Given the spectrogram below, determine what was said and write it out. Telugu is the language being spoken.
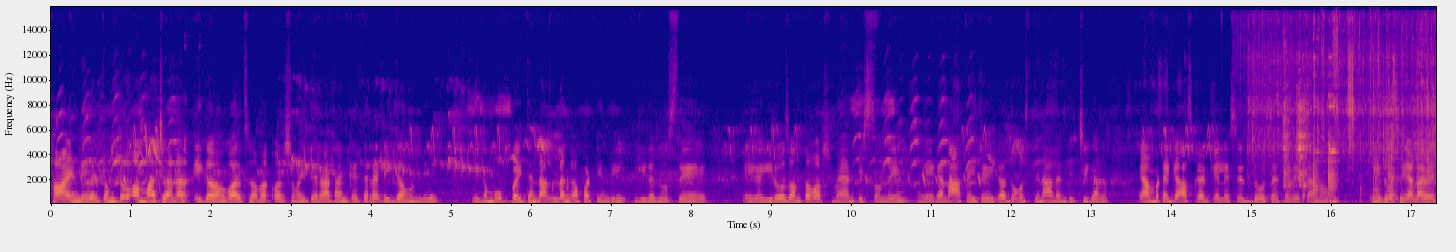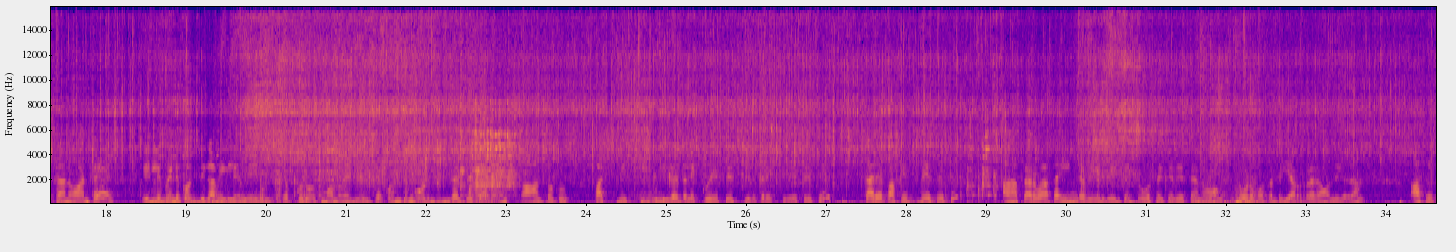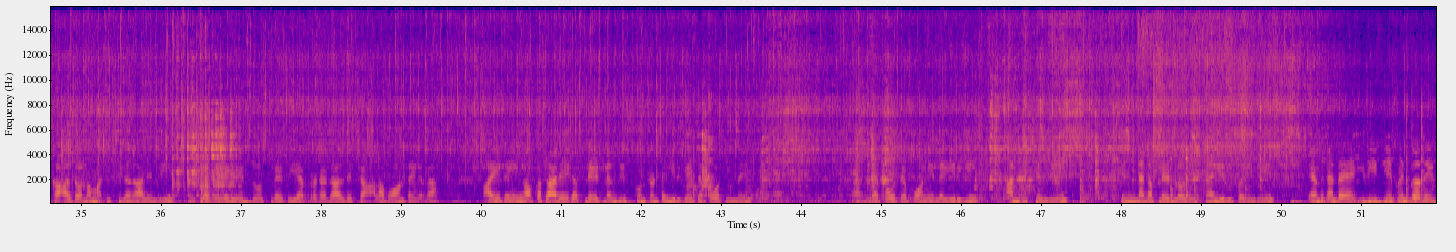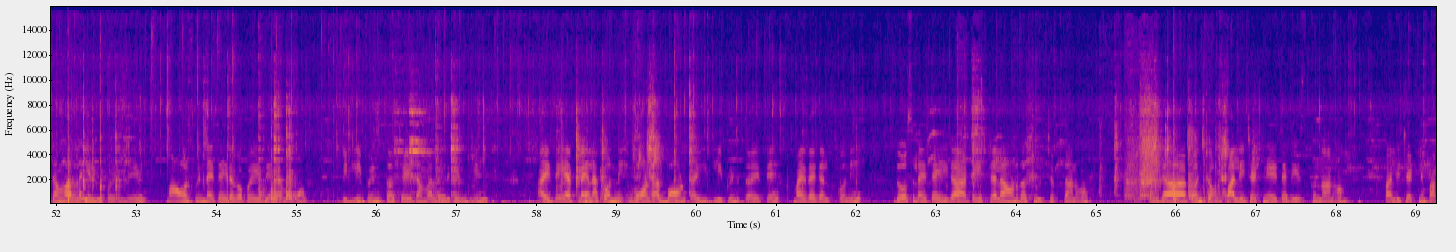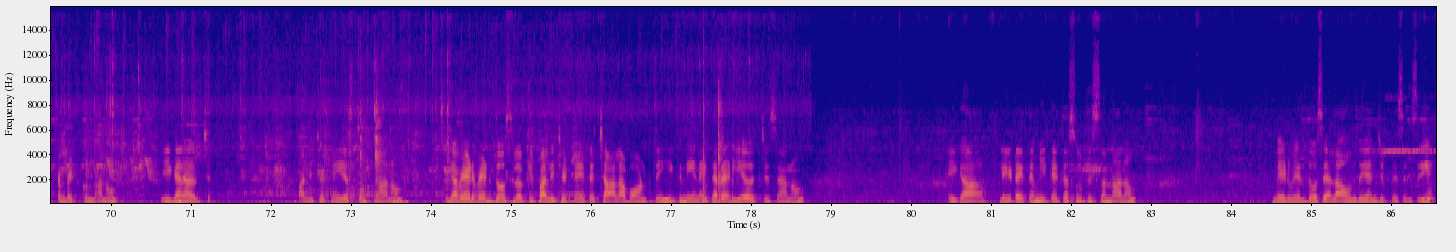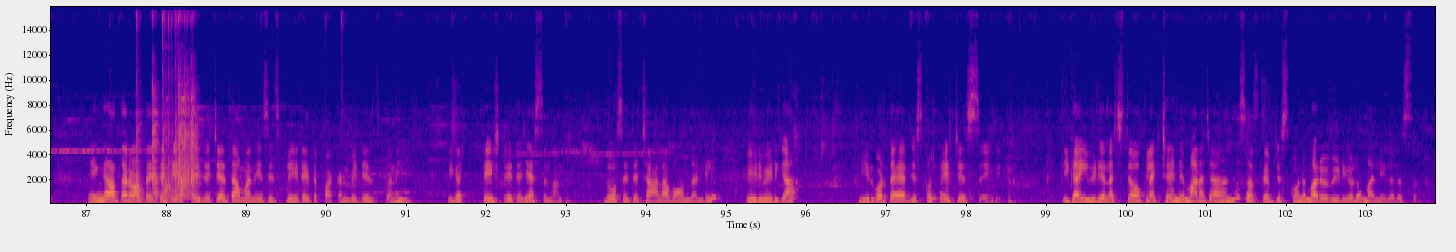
హాయ్ అండి. వెల్కమ్ టు అమ్మ ఛానల్ ఇక వర్ష వర్షం అయితే రావడానికి అయితే రెడీగా ఉంది. ఇక మొబ్బు అయితే నల్లంగా పట్టింది. ఇక చూస్తే ఇక ఈ రోజంతా వర్షమే అనిపిస్తుంది. ఇక నాకైతే ఇక దోశ తినాలనిపించి ఇక ఎంబటే గ్యాస్ కాడికి వెళ్ళేసి దోశ అయితే వేశాను. ఈ దోశ ఎలా వేశాను అంటే ఇడ్లీ పిండి కొద్దిగా మిగిలింది. ఎక్కువ దోశ మందమే మిగిలితే కొంచెం గోధుమ పిండి కలిపేశాను. దాంట్లోకి పచ్చిమిర్చి ఉల్లిగడ్డలు ఎక్కువ వేసేసి జీలకర్ర ఎక్కువ వేసేసి కరివేపాకు ఎక్కువ వేసేసి ఆ తర్వాత ఇంకా వేడివేడిగా దోశ అయితే వేసాను. చూడబోతుంటే ఎర్రగా ఉంది కదా. అసలు కాలటంలో మంచిగా కాలింది. ఇట్లా వేడివేడి దోశలు అయితే ఎర్రగా కాలితే చాలా బాగుంటాయి కదా. అయితే ఇంకొకసారి ఇక ప్లేట్లకు తీసుకుంటుంటే ఇరిగైతే పోతుంది. అలా పోతే పోనీలో ఇరిగి అనిపించింది. చిన్నగా ప్లేట్లో తీసినా ఇరిగిపోయింది. ఎందుకంటే ఇది ఇడ్లీ పిండితో తీయటం వల్ల ఇరిగిపోయింది. మామూలు పిండి అయితే ఇరగపోయేదేమో. ఇడ్లీ పిండితో చేయటం వల్ల ఇరిగింది. అయితే ఎట్లయినా కొన్ని బోండాలు బాగుంటాయి ఇడ్లీ పిండితో అయితే మైదా కలుపుకొని. దోశలు అయితే ఇక టేస్ట్ ఎలా ఉండదో చూసి చెప్తాను. ఇక కొంచెం పల్లీ చట్నీ అయితే తీసుకున్నాను. పల్లీ చట్నీ పక్కన పెట్టుకున్నాను. ఇక పల్లీ చట్నీ వేసుకుంటున్నాను. ఇక వేడి వేడి దోశలోకి పల్లీ చట్నీ అయితే చాలా బాగుంటుంది. ఇక నేనైతే రెడీ అయ్యి వచ్చేసాను. ఇక ప్లేట్ అయితే మీకైతే చూపిస్తున్నాను. వేడి వేడి దోశ ఎలా ఉంది అని చెప్పేసి ఇంకా ఆ తర్వాత అయితే టేస్ట్ అయితే చేద్దామనేసి ప్లేట్ అయితే పక్కన పెట్టేసుకొని ఇక టేస్ట్ అయితే చేస్తున్నాను. దోశ అయితే చాలా బాగుందండి. వేడివేడిగా మీరు కూడా తయారు చేసుకొని టేస్ట్ చేసేయండి. ఇక ఈ వీడియో నచ్చితే ఒక లైక్ చేయండి. మన ఛానల్ని సబ్స్క్రైబ్ చేసుకోండి. మరో వీడియోలో మళ్ళీ కలుస్తాను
